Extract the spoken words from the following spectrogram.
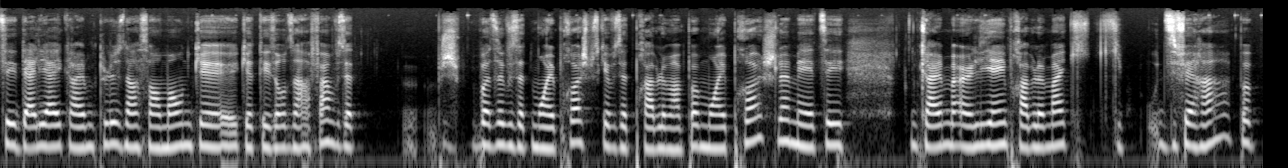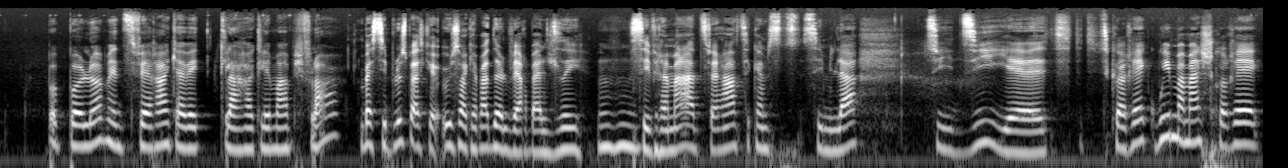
sais, Dalia est quand même plus dans son monde que, que tes autres enfants. Vous êtes. Je peux pas dire que vous êtes moins proches, puisque vous êtes probablement pas moins proches, là, mais tu sais, quand même un lien probablement qui, différent. Pas, pas, pas là, mais différent qu'avec Clara, Clément puis Fleur. Ben, c'est plus parce qu'eux sont capables de le verbaliser. Mhm. C'est vraiment la différence. C'est comme si c'est Mila, tu lui dis euh, Tu tu correct? Oui, maman, je suis correct.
